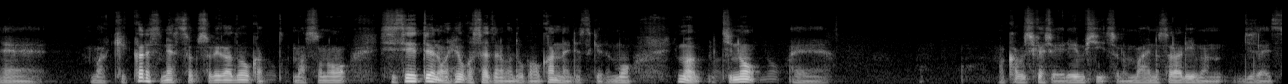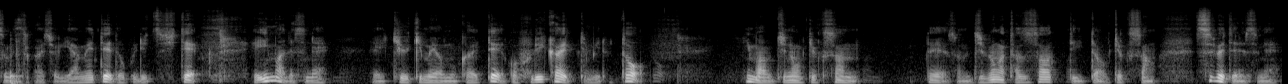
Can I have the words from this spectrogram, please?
えまあ、結果ですねそ、それがどうか、まあ、その姿勢というのが評価されたのかどうかわかんないですけども、今、うちの、えー、株式会社 LMC、その前のサラリーマン時代勤めてた会社を辞めて独立して、今ですね、9期目を迎えてこう振り返ってみると、今、うちのお客さんで、その自分が携わっていたお客さん、すべてですね、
